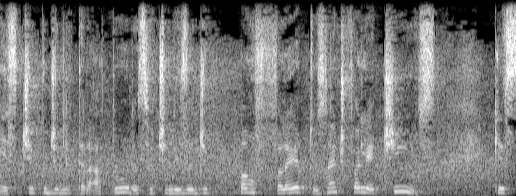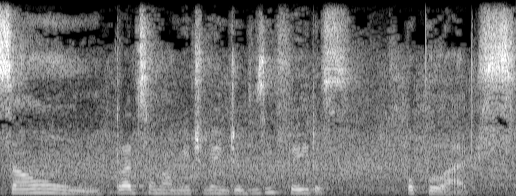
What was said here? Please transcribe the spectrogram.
Esse tipo de literatura se utiliza de panfletos, né? De folhetinhos que são tradicionalmente vendidos em feiras populares.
